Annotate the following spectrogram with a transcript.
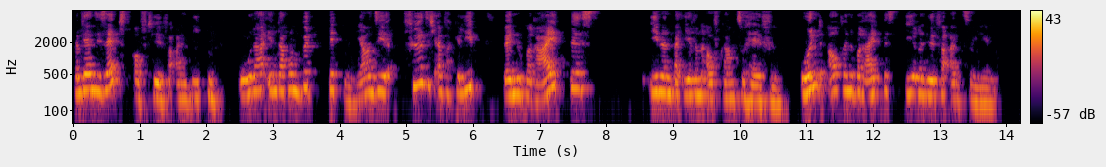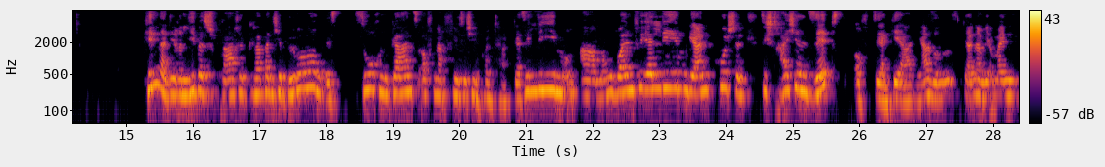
dann werden sie selbst oft Hilfe anbieten oder eben darum bitten. Ja, und sie fühlen sich einfach geliebt, wenn du bereit bist, ihnen bei ihren Aufgaben zu helfen. Und auch wenn du bereit bist, ihre Hilfe anzunehmen. Kinder, deren Liebessprache körperliche Berührung ist, suchen ganz oft nach physischem Kontakt. Ja, sie lieben Umarmung, wollen für ihr Leben gern kuscheln. Sie streicheln selbst oft sehr gern. Ja, so ich erinnere mich mein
